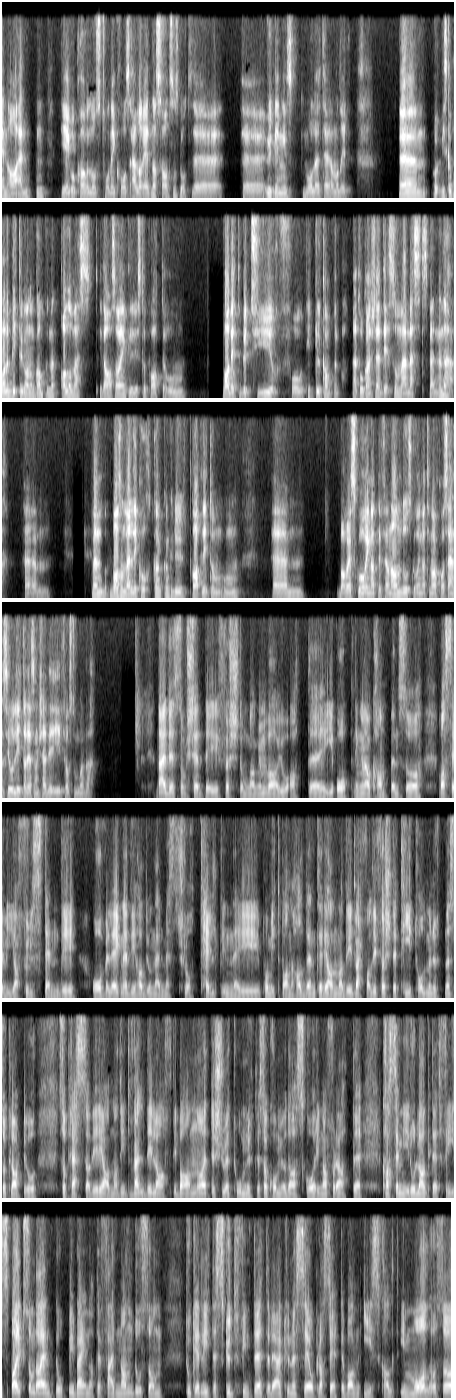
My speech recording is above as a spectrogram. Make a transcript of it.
en av enten Diego Carlos, Tony Cross eller Edna Hazard som skåret uh, utligningsmålet til Real Madrid. Um, og vi skal prate bitte grann om kampen, men aller mest i dag så har jeg egentlig lyst til å prate om hva dette betyr for tittelkampen. Jeg tror kanskje det er det som er mest spennende her. Um, men bare sånn veldig kort, kan, kan ikke du prate litt om, om Um, bare skåringa til Fernando, skåringa til Marco Ascencio, litt av det som skjedde i første omgang der. Nei, Det som skjedde i første omgangen, var jo at uh, i åpningen av kampen så var Sevilla fullstendig overlegne. De hadde jo nærmest slått telt inne i, på midtbanehalvdelen til Real Madrid. I hvert fall de første 10-12 minuttene så klarte jo så pressa de Real Madrid veldig lavt i banen. og Etter 22 minutter så kom jo da skåringa fordi at eh, Casemiro lagde et frispark som da endte opp i beina til Fernando, som tok et lite skuddfinte etter det jeg kunne se og plasserte ballen iskaldt i mål. og så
